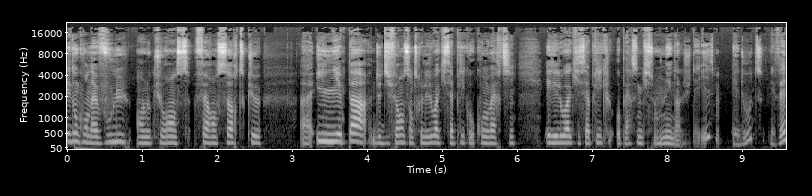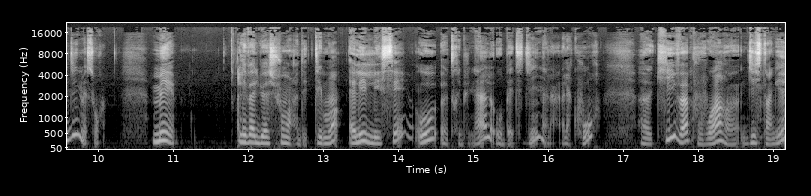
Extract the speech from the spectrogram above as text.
Et donc on a voulu, en l'occurrence, faire en sorte que euh, il n'y ait pas de différence entre les lois qui s'appliquent aux convertis et les lois qui s'appliquent aux personnes qui sont nées dans le judaïsme, et doute, les Vadin Messoura. Mais l'évaluation des témoins, elle est laissée au euh, tribunal, au Bezdin, à la, cour, euh, qui va pouvoir distinguer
